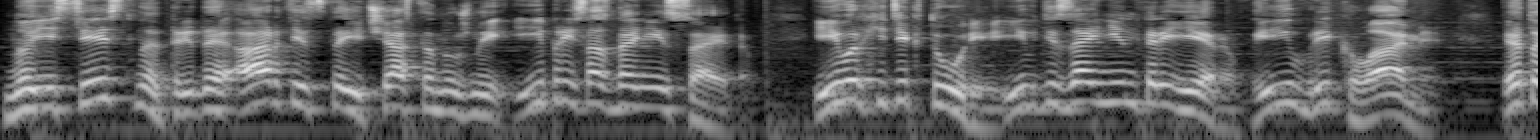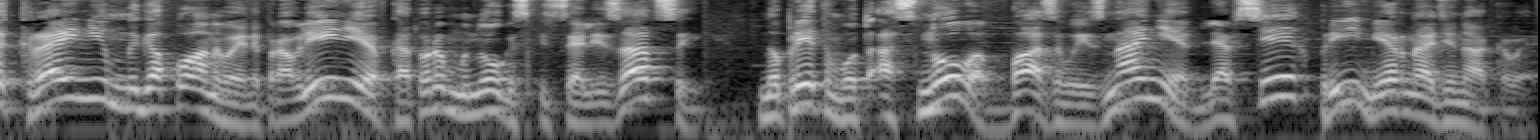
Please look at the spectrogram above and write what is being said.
но, естественно, 3D-артисты часто нужны и при создании сайтов, и в архитектуре, и в дизайне интерьеров, и в рекламе. Это крайне многоплановое направление, в котором много специализаций, но при этом вот основа, базовые знания для всех примерно одинаковые.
